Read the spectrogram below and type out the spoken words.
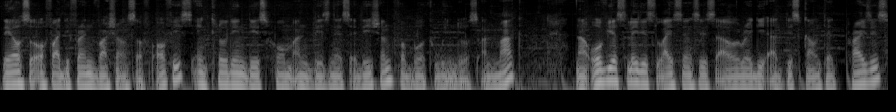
They also offer different versions of Office, including this Home and Business Edition for both Windows and Mac. Now, obviously, these licenses are already at discounted prices,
